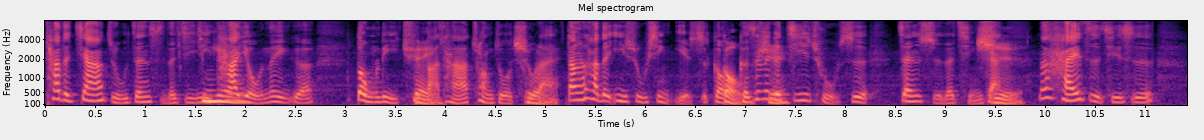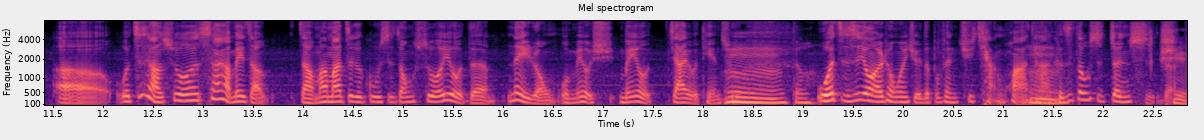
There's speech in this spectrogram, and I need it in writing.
他的家族真实的记忆，他有那个。动力去把它创作出来，当然它的艺术性也是够，可是那个基础是真实的情感。那孩子其实，呃，我至少说沙小妹找找妈妈这个故事中所有的内容，我没有没有加油添醋，嗯，我只是用儿童文学的部分去强化它，嗯、可是都是真实的。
